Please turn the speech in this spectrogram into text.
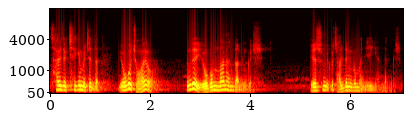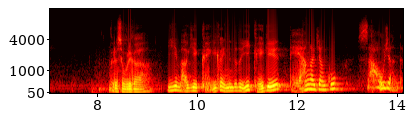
사회적 책임을 진다. 요거 좋아요. 근데 요것만 한다는 것이 예수 믿고 잘 되는 것만 얘기한다는 것입니다. 그래서 우리가 이 마귀의 괴계가 있는데도 이 괴계에 대항하지 않고 싸우지 않는다.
